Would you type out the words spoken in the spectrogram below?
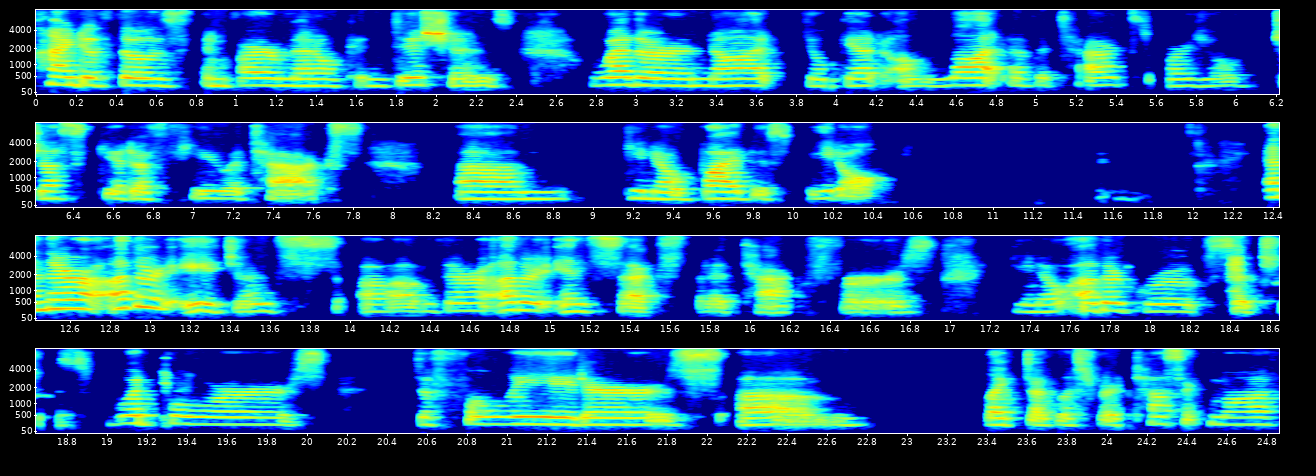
kind of those environmental conditions, whether or not you'll get a lot of attacks or you'll just get a few attacks, um, you know, by this beetle. And there are other agents, um, there are other insects that attack firs, you know, other groups such as wood borers, defoliators, um, like Douglas fir tussock moth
